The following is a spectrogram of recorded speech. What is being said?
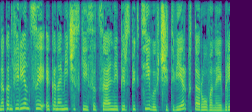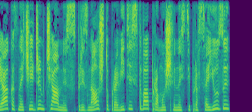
На конференции «Экономические и социальные перспективы» в четверг, 2 ноября, казначей Джим Чамнис признал, что правительство, промышленность и профсоюзы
